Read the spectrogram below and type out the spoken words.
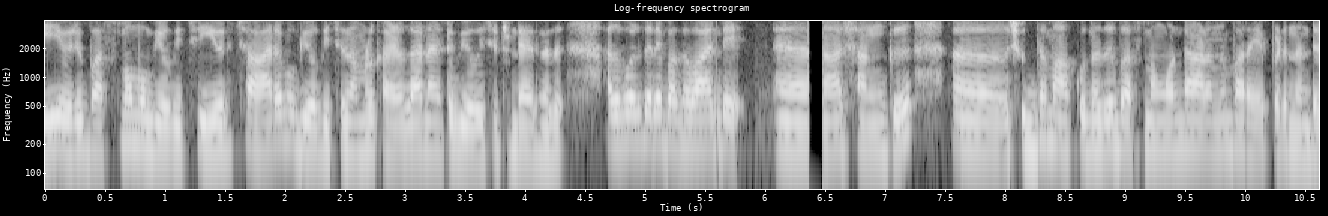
ഈ ഒരു ഭസ്മം ഉപയോഗിച്ച് ഈ ഒരു ചാരം ഉപയോഗിച്ച് നമ്മൾ കഴുകാനായിട്ട് ഉപയോഗിച്ചിട്ടുണ്ടായിരുന്നത്. അതുപോലെ തന്നെ ഭഗവാന്റെ ആ ശംഖ് ശുദ്ധമാക്കുന്നത് ഭസ്മം കൊണ്ടാണെന്നും പറയപ്പെടുന്നുണ്ട്.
